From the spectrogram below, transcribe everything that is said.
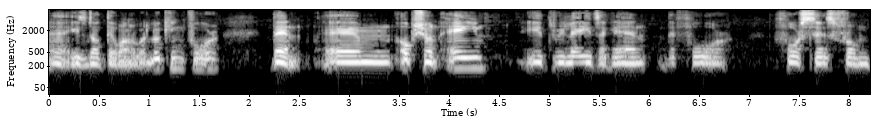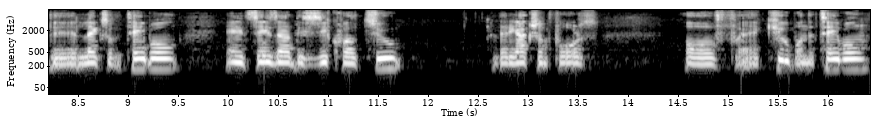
uh, is not the one we're looking for. Then um, option A, it relates again the four forces from the legs of the table and it says that this is equal to the reaction force of a cube on the table.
